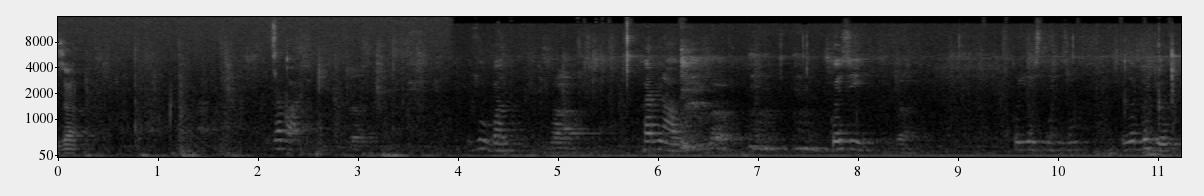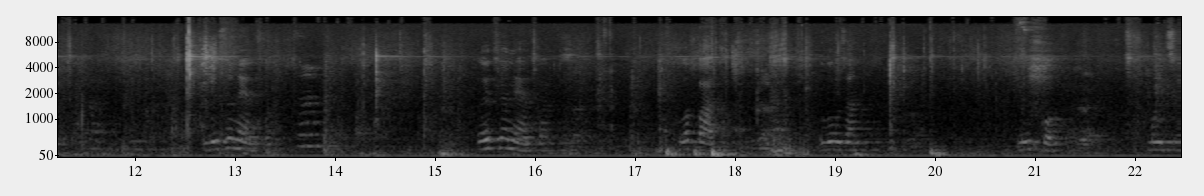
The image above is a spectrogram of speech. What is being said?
Завар. Зубан. Карнау. Козій. Колісник. за. Лебедюк. Лізуненко. Литвиненко. Лопата. Луза. Мінько. Миця.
